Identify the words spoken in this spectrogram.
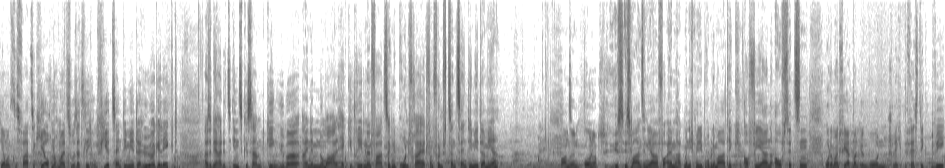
Die haben uns das Fahrzeug hier auch nochmal zusätzlich um 4 cm höher gelegt. Also der hat jetzt insgesamt gegenüber einem normal heckgetriebenen Fahrzeug eine Bodenfreiheit von 15 cm mehr. Wahnsinn. Und oder? Ist, ist Wahnsinn, ja. Vor allem hat man nicht mehr die Problematik auf Fähren, Aufsitzen oder man fährt mal irgendwo einen schlecht befestigten Weg,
